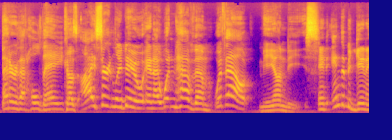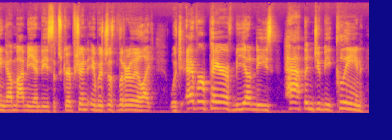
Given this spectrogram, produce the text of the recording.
better that whole day? Because I certainly do, and I wouldn't have them without MeUndies. And in the beginning of my MeUndies subscription, it was just literally like, whichever pair of MeUndies happened to be clean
